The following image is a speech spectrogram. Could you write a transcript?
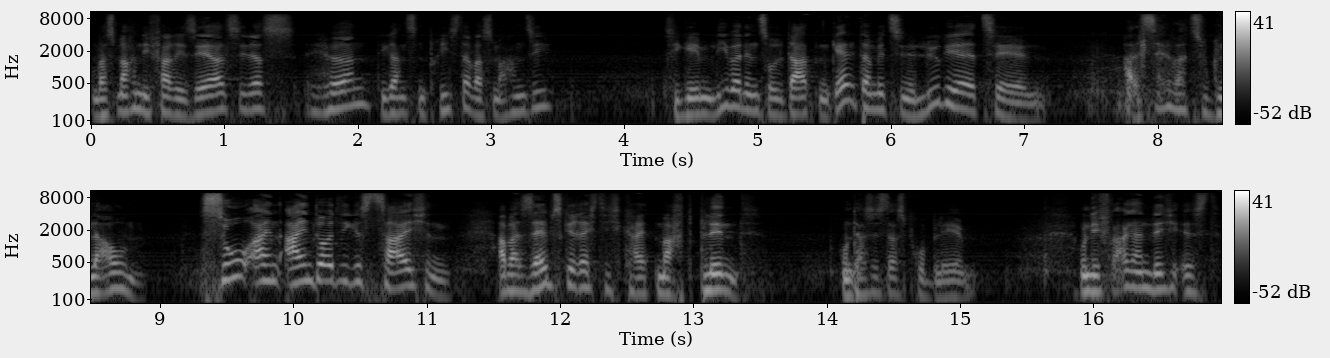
Und was machen die Pharisäer, als sie das hören? Die ganzen Priester, was machen sie? Sie geben lieber den Soldaten Geld, damit sie eine Lüge erzählen, als selber zu glauben. So ein eindeutiges Zeichen. Aber Selbstgerechtigkeit macht blind. Und das ist das Problem. Und die Frage an dich ist,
